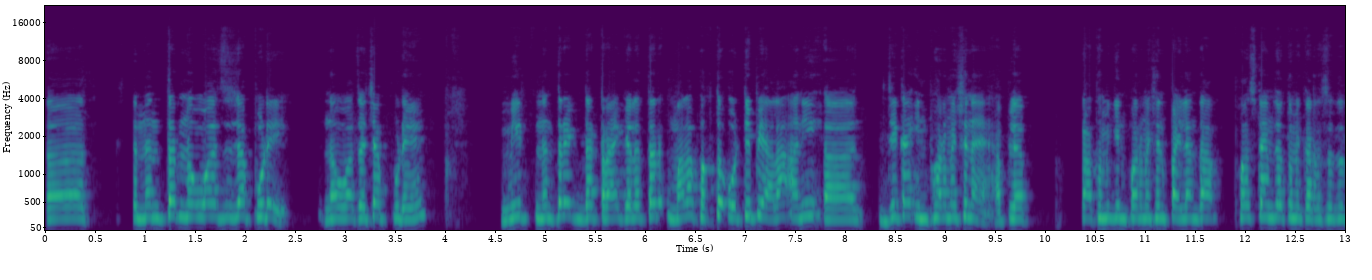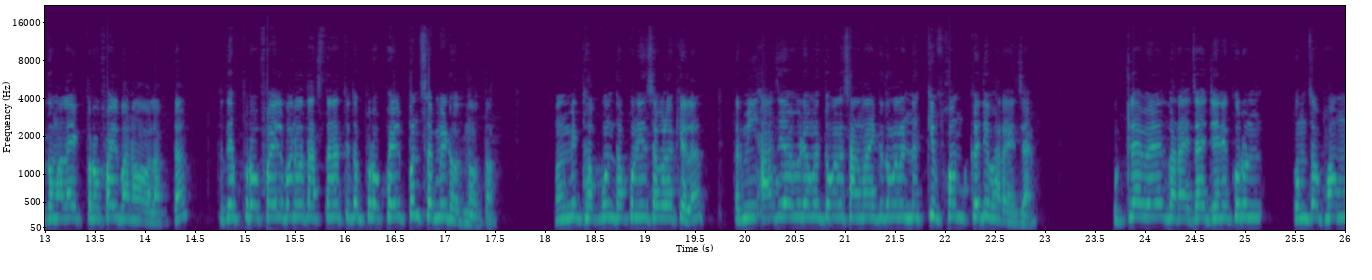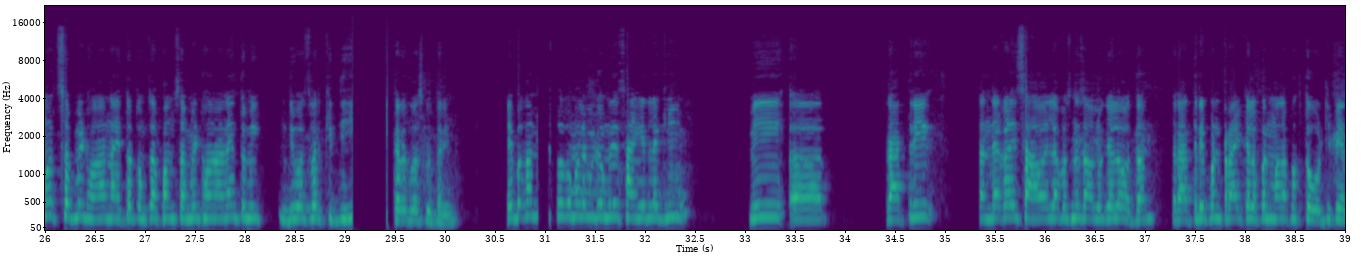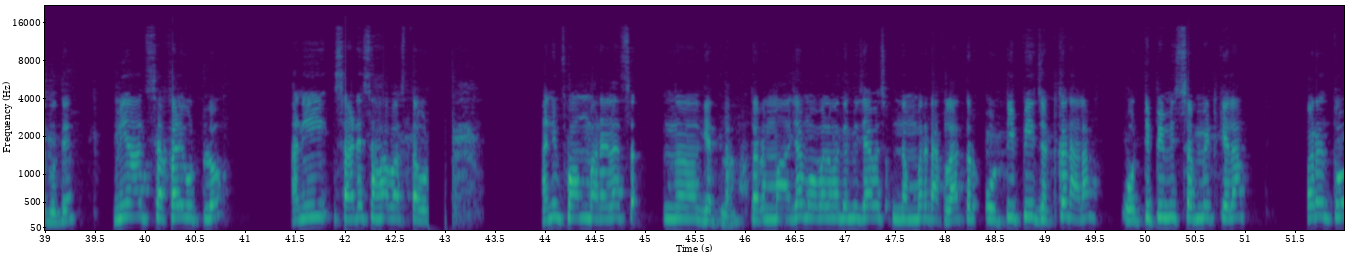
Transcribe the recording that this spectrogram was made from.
तर नंतर नऊ वाजच्या पुढे नऊ वाजाच्या पुढे मी नंतर एकदा ट्राय केलं तर मला फक्त ओटीपी आला आणि जे काही इन्फॉर्मेशन आहे आपल्या प्राथमिक इन्फॉर्मेशन पहिल्यांदा फर्स्ट टाइम जर तुम्ही करत असाल तर तुम्हाला एक प्रोफाईल बनवावं लागतं. तर ते प्रोफाईल बनवत असताना तिथं प्रोफाईल पण सबमिट होत नव्हता. मग मी थकून थकून हे सगळं केलं. तर मी आज या व्हिडिओमध्ये तुम्हाला सांगणार आहे की तुम्हाला नक्की फॉर्म कधी भरायचा आहे? कुठल्या वेळेत भरायचा आहे? जेणेकरून तुमचा फॉर्मच सबमिट होणार नाही तर तुमचा फॉर्म सबमिट होणार नाही. तुम्ही दिवसभर कितीही करत बसलो तरी. हे बघा मी तुम्हाला व्हिडिओमध्ये सांगितलं की मी रात्री संध्याकाळी सहा वाजल्यापासून चालू केलं होतं. रात्री पण ट्राय केलं पण मला फक्त ओटीपी येत होते. मी आज सकाळी उठलो आणि साडेसहा वाजता उठलो. आणि फॉर्म भरायला घेतला. तर माझ्या मोबाईलमध्ये मी ज्यावेळेस नंबर टाकला तर ओटीपी झटकन आला. ओटीपी मी सबमिट केला. परंतु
